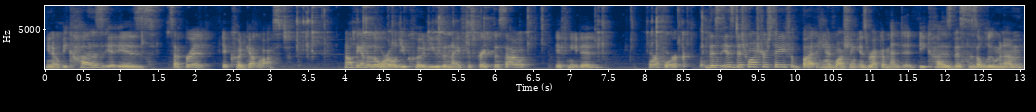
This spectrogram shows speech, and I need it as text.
you know, because it is separate, it could get lost. Not the end of the world, you could use a knife to scrape this out if needed or a fork. This is dishwasher safe, but hand washing is recommended because this is aluminum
